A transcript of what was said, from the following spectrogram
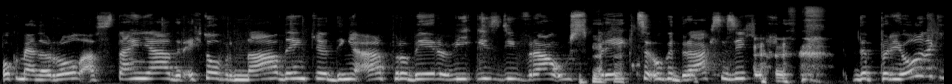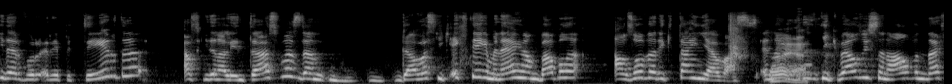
ook mijn rol als Tanja, er echt over nadenken, dingen uitproberen. Wie is die vrouw? Hoe spreekt ze? Hoe gedraagt ze zich? De periode dat ik daarvoor repeteerde, als ik dan alleen thuis was, dan, dan was ik echt tegen mijn eigen aan het babbelen, alsof dat ik Tanja was. En dan Ah, ja. moest ik wel dus een halve dag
